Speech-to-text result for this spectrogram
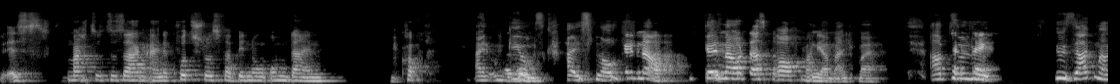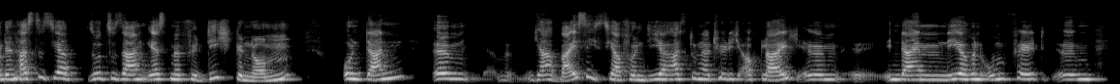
es macht sozusagen eine Kurzschlussverbindung um deinen Kopf. Ein Umgehungskreislauf. Genau, genau das braucht man ja manchmal. Absolut. Perfekt. Du sag mal, und dann hast du es ja sozusagen erstmal für dich genommen und dann ähm, ja, weiß ich es ja von dir, hast du natürlich auch gleich ähm, in deinem näheren Umfeld ähm,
